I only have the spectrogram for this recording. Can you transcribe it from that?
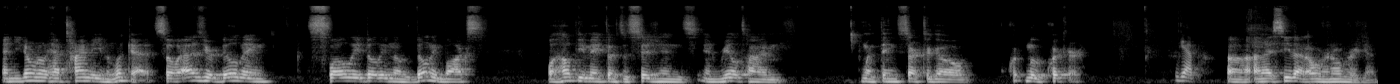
And you don't really have time to even look at it. So as you're building, slowly building those building blocks will help you make those decisions in real time when things start to go move quicker. Yep. Uh, and I see that over and over again.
